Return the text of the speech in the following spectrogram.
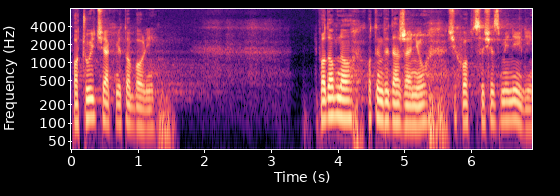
poczujcie, jak mnie to boli. I podobno po tym wydarzeniu ci chłopcy się zmienili.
